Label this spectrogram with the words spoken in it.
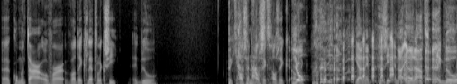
eh, commentaar over wat ik letterlijk zie. Ik bedoel, Als, ik, als ik, als ik, als Joh. ik- ja, nee, precies. Nou, inderdaad. Ik bedoel,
